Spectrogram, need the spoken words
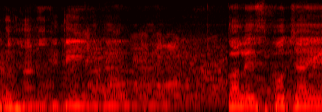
প্রধান অতিথি কলেজ পর্যায়ে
